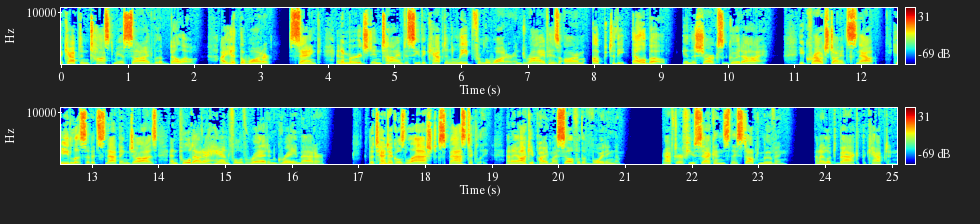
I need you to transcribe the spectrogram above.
The captain tossed me aside with a bellow. I hit the water, sank, and emerged in time to see the captain leap from the water and drive his arm up to the elbow in the shark's good eye. He crouched on its snout, heedless of its snapping jaws, and pulled out a handful of red and gray matter. The tentacles lashed spastically, and I occupied myself with avoiding them. After a few seconds, they stopped moving, and I looked back at the captain.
